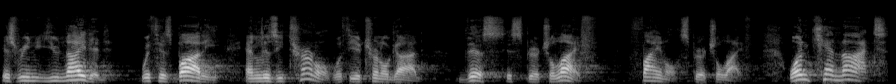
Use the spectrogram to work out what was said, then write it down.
is reunited with his body and lives eternal with the eternal God. This is spiritual life, final spiritual life. One cannot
